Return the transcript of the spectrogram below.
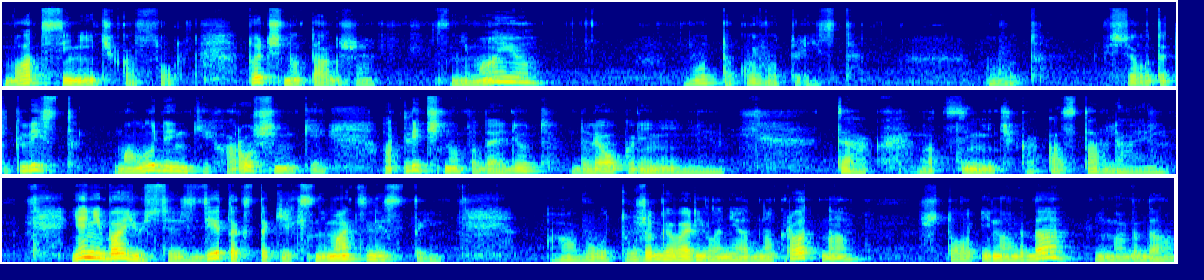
Ват синичка сорт. Точно так же снимаю вот такой вот лист. Вот. Все, вот этот лист молоденький, хорошенький, отлично подойдет для укоренения. Так, вот синичка оставляем. Я не боюсь с деток таких снимать листы. А вот, уже говорила неоднократно, что иногда, иногда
